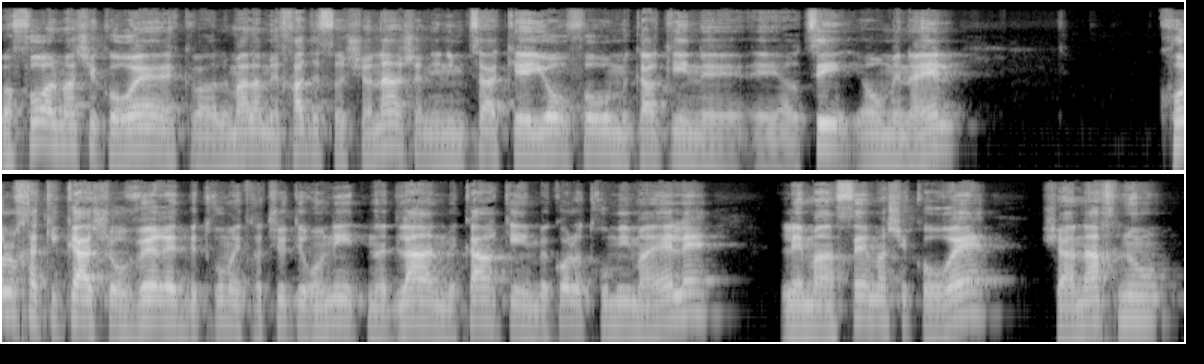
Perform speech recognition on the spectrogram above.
בפועל מה שקורה כבר למעלה מ-11 שנה, שאני נמצא כיו"ר פורום מקרקעין אה, אה, ארצי, יו"ר מנהל, כל חקיקה שעוברת בתחום ההתחדשות עירונית, נדל"ן, מקרקעין, בכל התחומים האלה, למעשה מה שקורה, שאנחנו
